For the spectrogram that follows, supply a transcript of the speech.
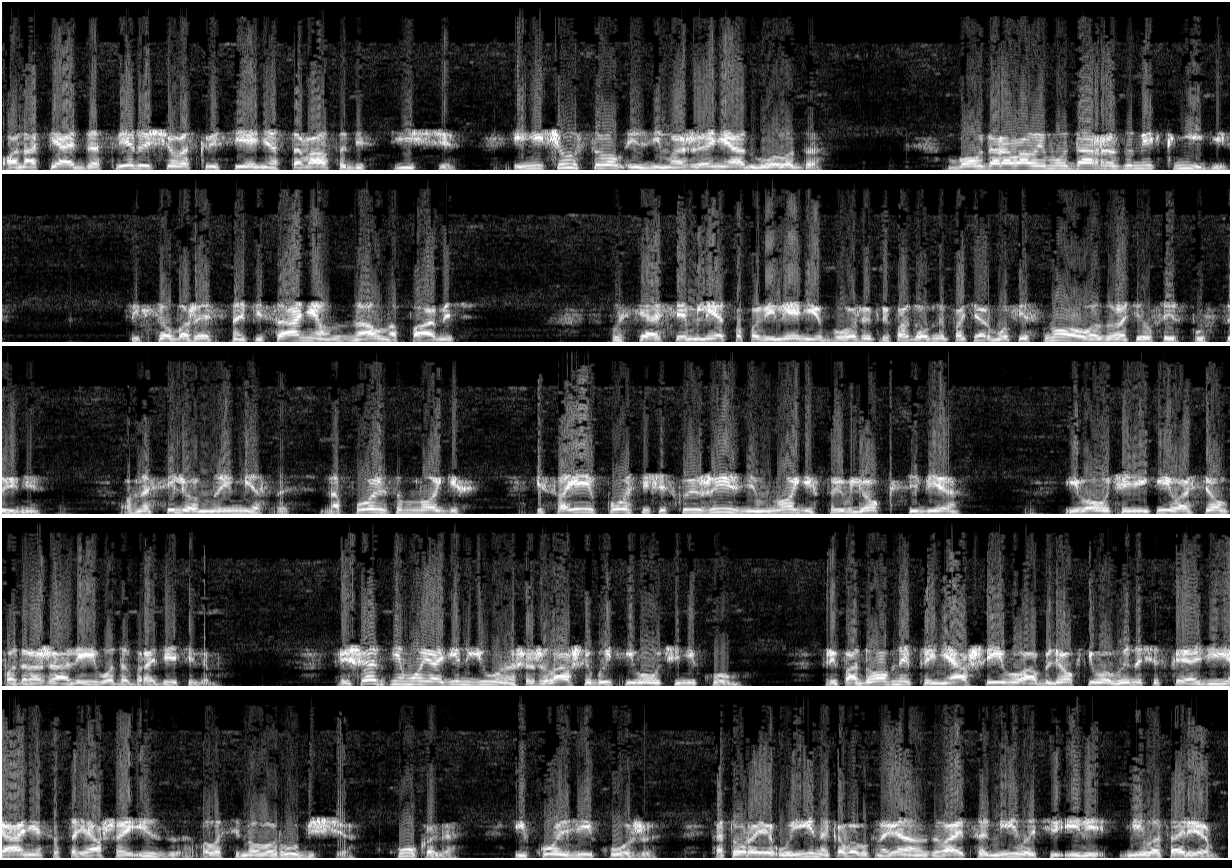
он опять до следующего воскресенья оставался без пищи и не чувствовал изнеможения от голода. Бог даровал ему дар разуметь книги, и все божественное писание он знал на память. Спустя семь лет по повелению Божию преподобный Патермуфий снова возвратился из пустыни — в населенную местность на пользу многих и своей постнической жизнью многих привлек к себе. Его ученики во всем подражали его добродетелям. Пришел к нему и один юноша, желавший быть его учеником. Преподобный, принявший его, облег его в иноческое одеяние, состоявшее из волосяного рубища, куколя и козьей кожи, которое у иноков обыкновенно называется милотью или милотарем,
